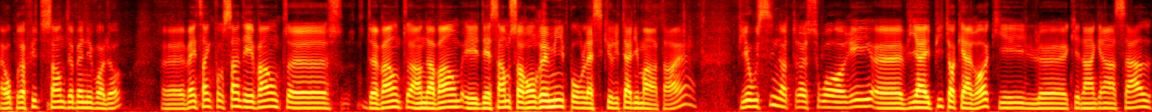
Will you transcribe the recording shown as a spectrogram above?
au profit du centre de bénévolat. Euh, 25% des ventes de ventes en novembre et décembre seront remis pour la sécurité alimentaire. Puis il y a aussi notre soirée VIP Tokara qui est, le, qui est dans la grande salle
